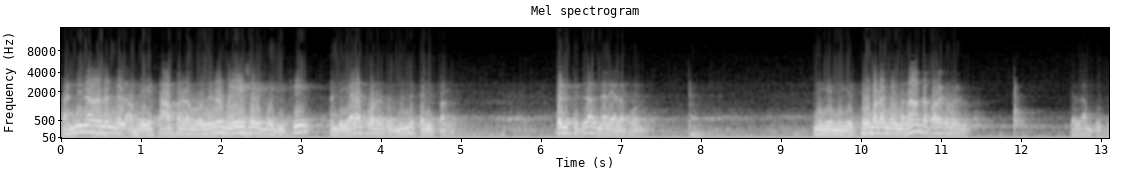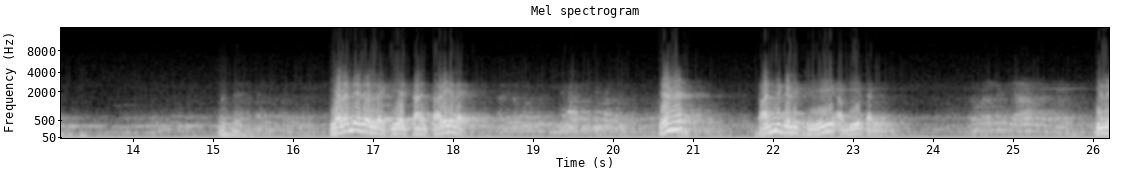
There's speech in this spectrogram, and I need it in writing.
சன்னிதானங்கள் அப்படி சாப்பிடுற போதுன்னா மகேஸ்வர பூஜைக்கு அந்த இலை போடுறதுக்கு முன்ன தெளிப்பாங்க. தெளிச்சுட்டு தான் அது மேல இலை போடணும். இன்னைக்கு இன்னைக்கு திருமடங்கள்ல தான் அந்த பழக்கம் இருக்கு எல்லாம் போட்டு இளமையில இல்ல தரையில. தண்ணி தெளிச்சு அப்படியே தரையில இல்ல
